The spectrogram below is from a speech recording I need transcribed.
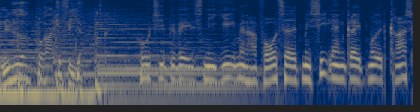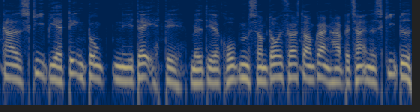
Nyheder på Radio 4. Houthi-bevægelsen i Yemen har foretaget et missilangreb mod et græskaret skib i Adenbugten i dag. Det meddeler gruppen, som dog i første omgang har betegnet skibet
